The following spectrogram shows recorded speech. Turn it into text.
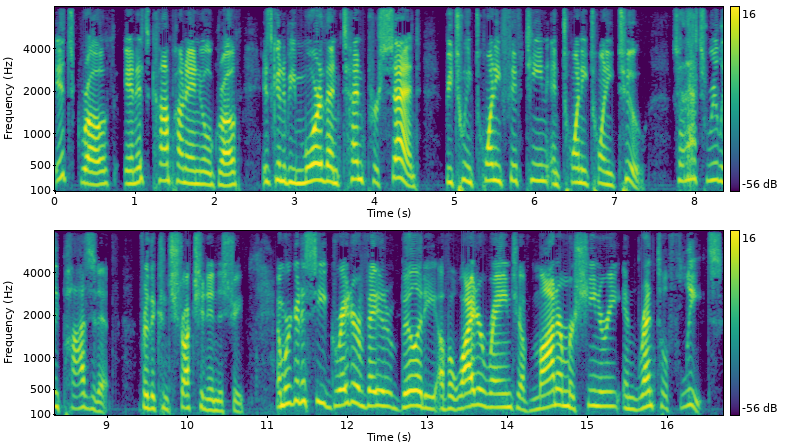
its growth and its compound annual growth is going to be more than 10% between 2015 and 2022. So that's really positive for the construction industry. And we're going to see greater availability of a wider range of modern machinery and rental fleets.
